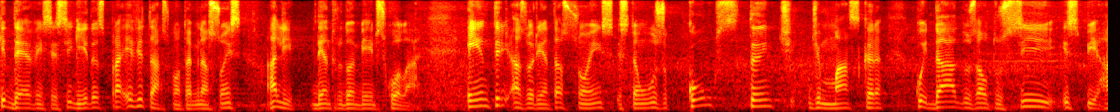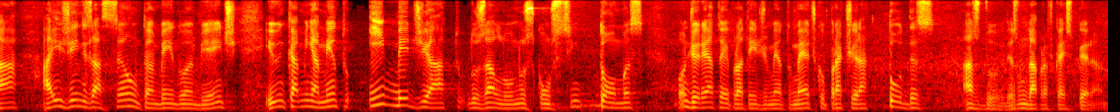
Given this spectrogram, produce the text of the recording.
que devem ser seguidas para evitar as contaminações ali, dentro do ambiente escolar. Entre as orientações estão o uso constante de máscara, cuidados ao tossir, espirrar, a higienização também do ambiente e o encaminhamento imediato dos alunos com sintomas. Vão direto aí para o atendimento médico para tirar todas as dúvidas. Não dá para ficar esperando.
